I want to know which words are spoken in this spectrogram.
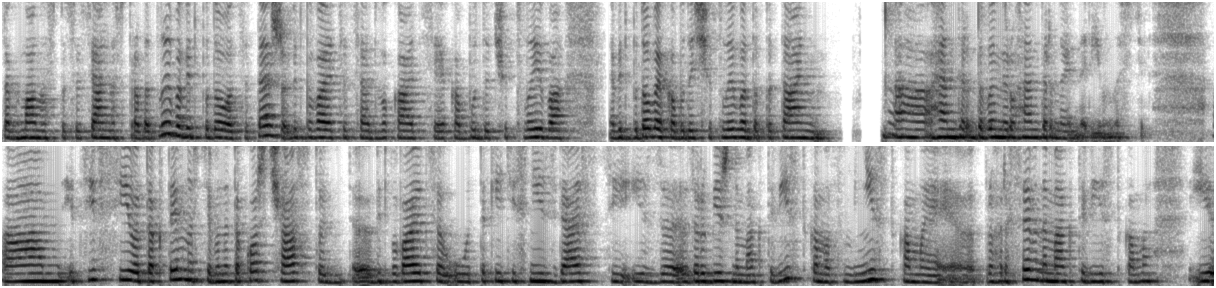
так звана соціально справедлива відбудова. Це теж відбувається ця адвокація, яка буде чутлива, відбудова, яка буде чутлива до питань гендер, до виміру гендерної нерівності. І ці всі от активності вони також часто е, відбуваються у такій тісній зв'язці із зарубіжними активістками, феміністками, е, прогресивними активістками. І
